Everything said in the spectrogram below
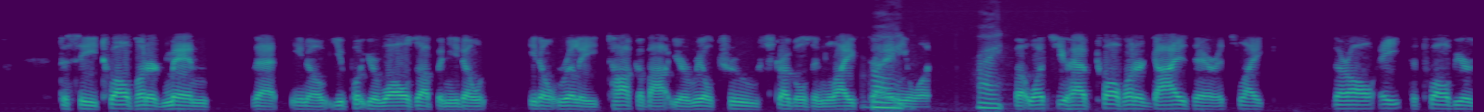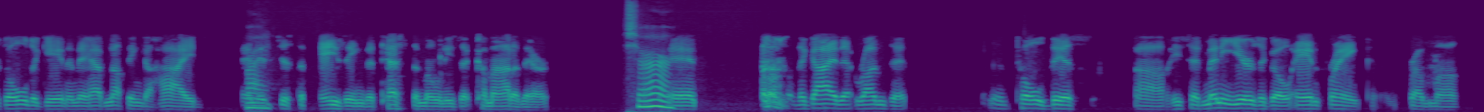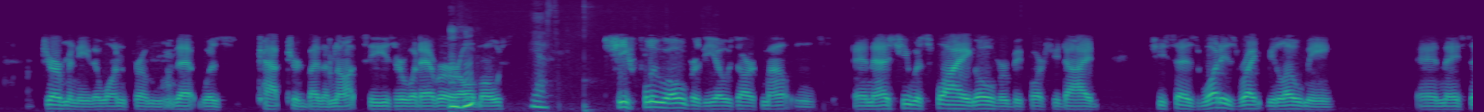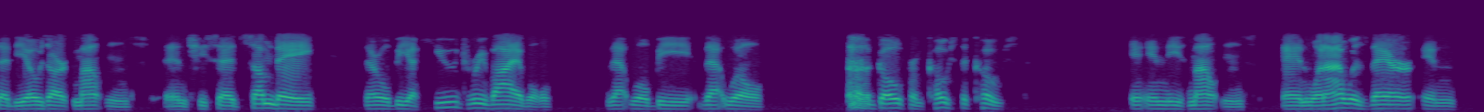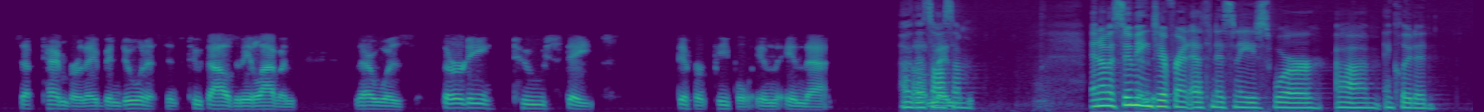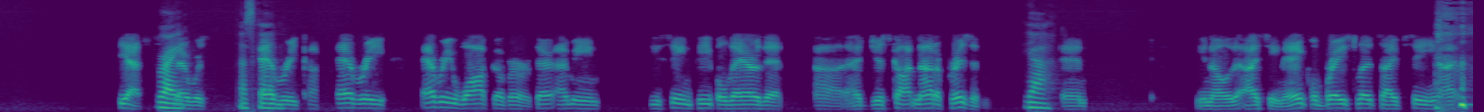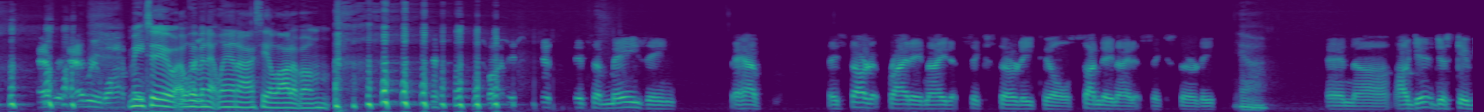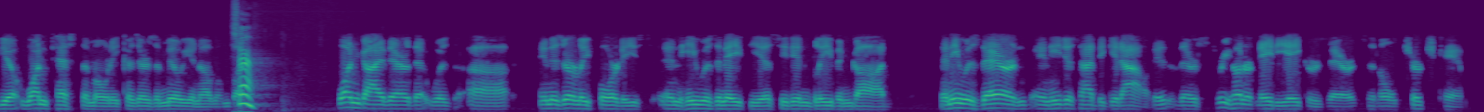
To see 1,200 men that you know you put your walls up and you don't you don't really talk about your real true struggles in life to Right. anyone. Right. But once you have 1,200 guys there, it's like they're all eight to 12 years old again, and they have nothing to hide. And Right. it's just amazing the testimonies that come out of there. Sure. And the guy that runs it uh, told this. Uh, he said many years ago, Anne Frank from uh, Germany, the one from that was captured by the Nazis or whatever, or Mhm. almost. Yes. She flew over the Ozark Mountains, and as she was flying over before she died, she says, "What is right below me?" And they said, "The Ozark Mountains." And she said, "Someday there will be a huge revival that will be that will go from coast to coast in, in these mountains." And when I was there in September, they've been doing it since 2011. There was 32 states, different people in in that. Oh, that's Um, awesome. And I'm assuming different ethnicities were um, included. Yes, Right. there was That's good. every every every walk of earth. There, I mean, you've seen people there that uh, had just gotten out of prison, yeah. and You know, I've seen ankle bracelets. I've seen I, every every walk. Me too. I live in Atlanta. I see a lot of them. But it's just it's amazing. They have they start at Friday night at six thirty till Sunday night at six thirty. yeah. And uh, I'll give, just give you one testimony because there's a million of them. But Sure. one guy there that was uh, in his early 40s and he was an atheist. He didn't believe in God. And he was there and, and he just had to get out. It, there's 380 acres there. It's an old church camp.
